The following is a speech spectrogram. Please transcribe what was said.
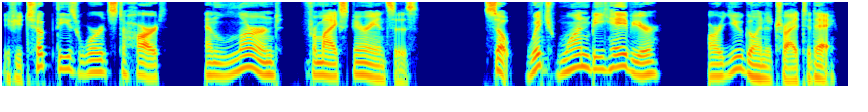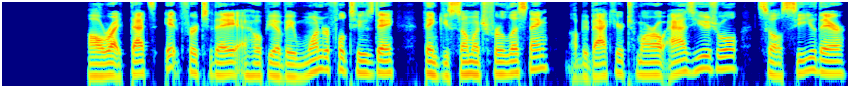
if you took these words to heart and learned from my experiences. So, which one behavior are you going to try today? All right, that's it for today. I hope you have a wonderful Tuesday. Thank you so much for listening. I'll be back here tomorrow as usual, so I'll see you there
